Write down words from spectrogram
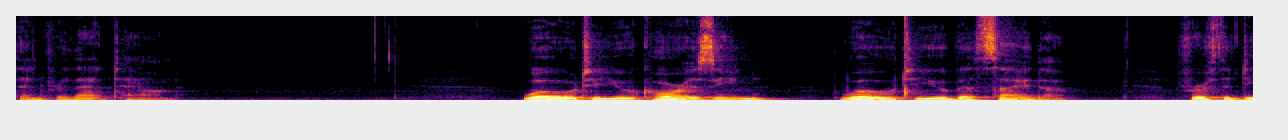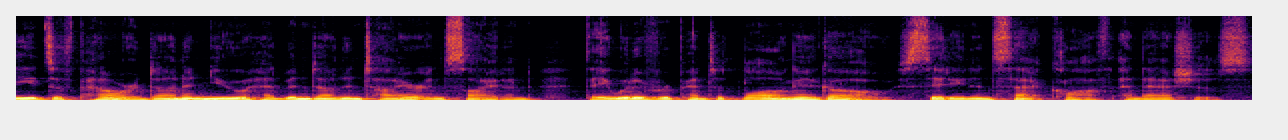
than for that town. Woe to you, Chorazin! Woe to you, Bethsaida! For if the deeds of power done in you had been done in Tyre and Sidon, they would have repented long ago, sitting in sackcloth and ashes.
